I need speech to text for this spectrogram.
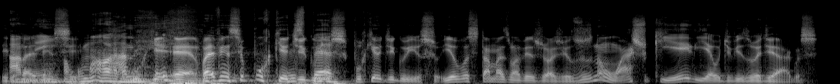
Ele Amém. vai vencer. Alguma hora. Amém. Porque, é, vai vencer por que eu, eu digo espero. isso? Por que eu digo isso? E eu vou citar mais uma vez Jorge Jesus. Não acho que ele é o divisor de águas.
